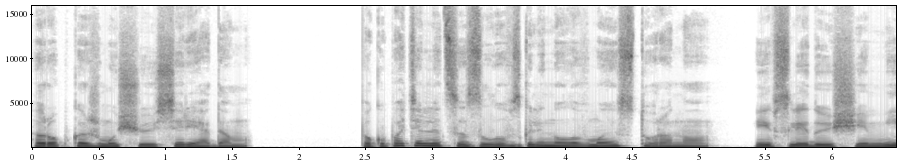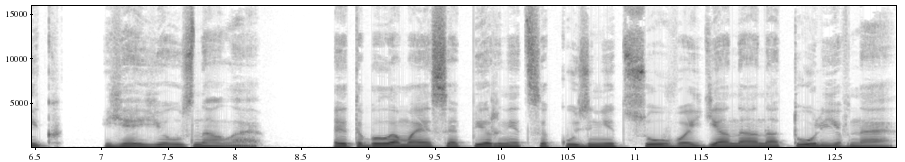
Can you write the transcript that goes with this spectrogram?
робко жмущуюся рядом. Покупательница зло взглянула в мою сторону, и в следующий миг я ее узнала. Это была моя соперница Кузнецова Яна Анатольевна.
